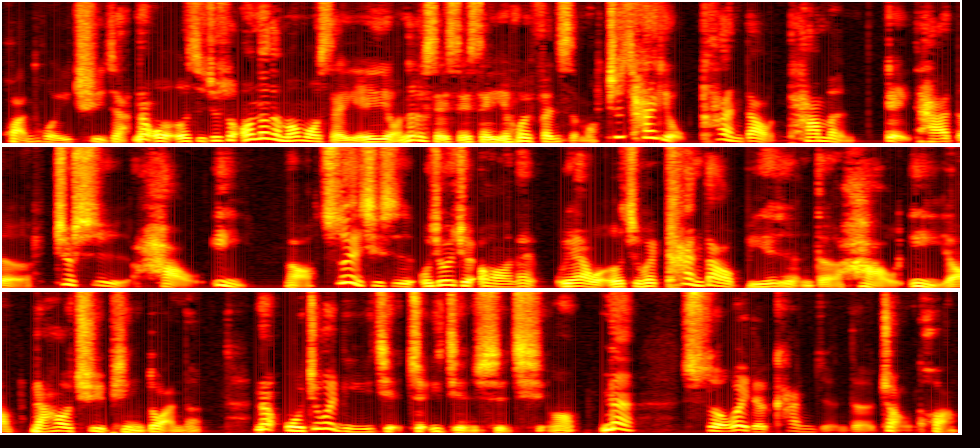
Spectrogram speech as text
还回去这样。那我儿子就说，哦，那个某某谁也有，那个谁谁谁也会分什么，就是他有看到他们给他的就是好意。哦，所以其实我就会觉得，哦，那原来我儿子会看到别人的好意哦，然后去评断的，那我就会理解这一件事情哦。那所谓的看人的状况，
